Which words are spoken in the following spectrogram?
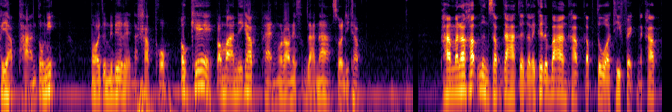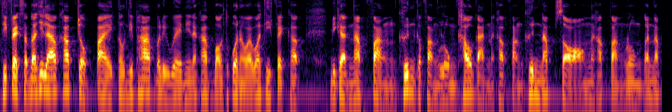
ขยับฐานตรงนี้มาไว้ตรงนี้ได้เลยนะครับผม โอเค ประมาณนี้ครับ แผนของเราในสัปดาห์หน้า สวัสดีครับ ผ่านมาแล้วครับ 1 สัปดาห์เกิดอะไรขึ้นบ้างครับ กับตัว t f e c นะครับ t f e c สัปดาห์ที่แล้วครับ จบไปตรงที่ภาพบริเวณนี้นะครับ บอกทุกคนเอาไว้ว่า t f e c ครับ มีการนับฝั่งขึ้นกับฝั่งลงเท่ากันนะครับ ฝั่งขึ้นนับ2นะครับ ฝั่งลงก็นับ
